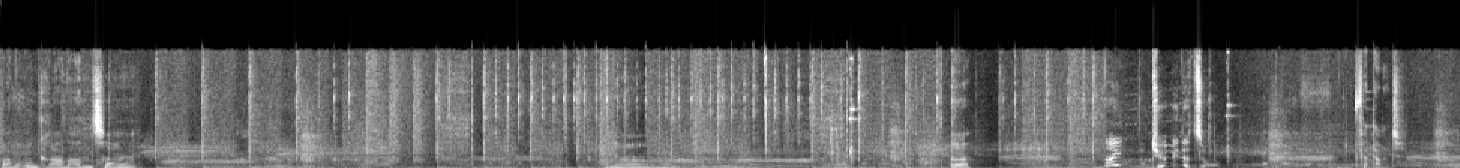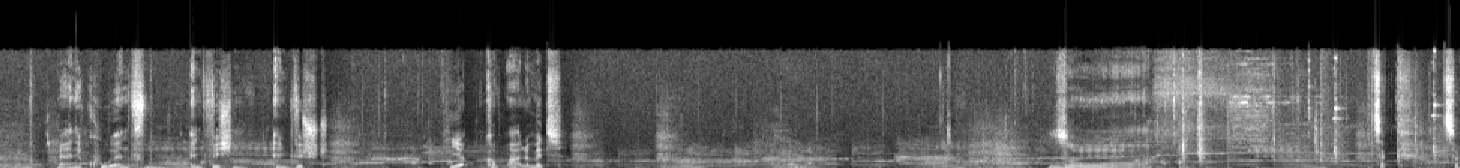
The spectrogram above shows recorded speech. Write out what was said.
War eine ungerade Anzahl. Ja. Ah. Nein, Tür wieder zu. Verdammt. Mir eine Kuh entwischen, entwischt. Hier, kommt mal alle mit. So. Zack, zack.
